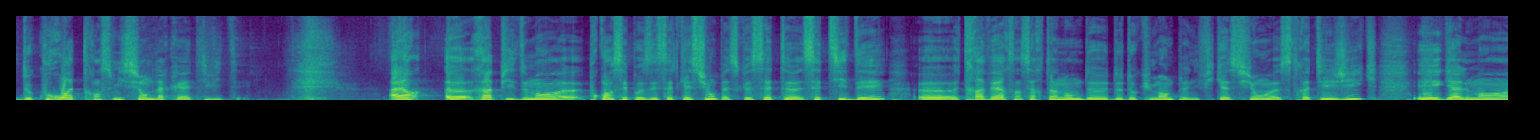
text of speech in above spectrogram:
de, courroie de transmission de la créativité. Alors, euh, rapidement, euh, pourquoi on s'est posé cette question? Parce que cette, idée traverse un certain nombre de documents de planification stratégique et également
